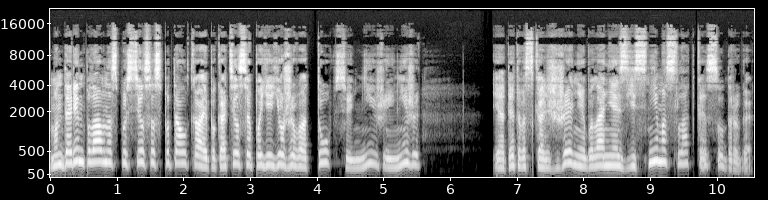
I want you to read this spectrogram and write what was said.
Мандарин плавно спустился с потолка и покатился по ее животу все ниже и ниже, и от этого скольжения была неизъяснимо сладкая судорога.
